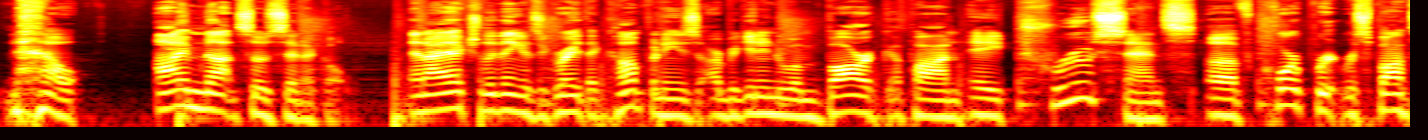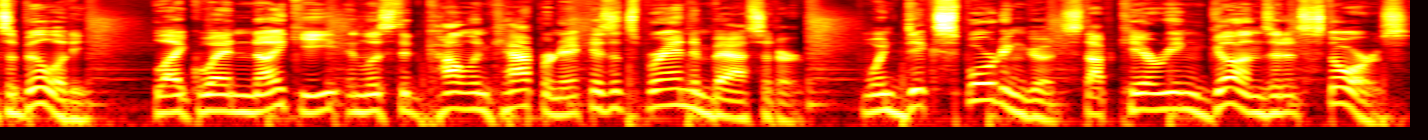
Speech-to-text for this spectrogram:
Now, I'm not so cynical. And I actually think it's great that companies are beginning to embark upon a true sense of corporate responsibility. Like when Nike enlisted Colin Kaepernick as its brand ambassador, when Dick's Sporting Goods stopped carrying guns in its stores,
